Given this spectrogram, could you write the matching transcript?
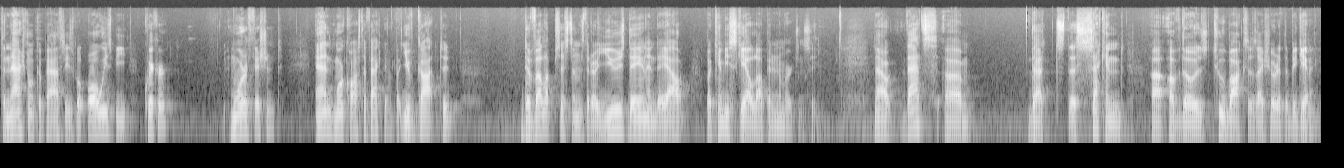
The national capacities will always be quicker, more efficient, and more cost effective. But you've got to develop systems that are used day in and day out, but can be scaled up in an emergency. Now, that's, um, that's the second uh, of those two boxes I showed at the beginning.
